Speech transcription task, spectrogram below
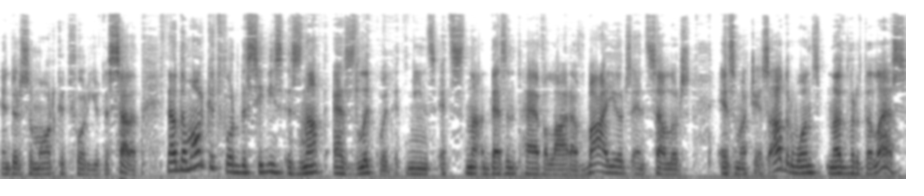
and there's a market for you to sell it. Now the market for the CDs is not as liquid. It means it's not doesn't have a lot of buyers and sellers as much as other ones. Nevertheless,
